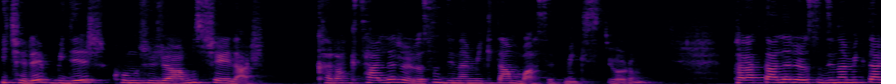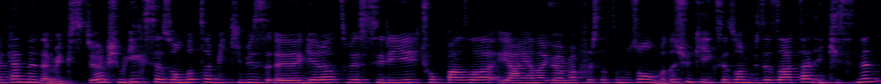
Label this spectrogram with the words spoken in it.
içerebilir konuşacağımız şeyler. Karakterler arası dinamikten bahsetmek istiyorum. Karakterler arası dinamik derken ne demek istiyorum? Şimdi ilk sezonda tabii ki biz e, Geralt ve Ciri'yi çok fazla yan yana görme fırsatımız olmadı. Çünkü ilk sezon bize zaten ikisinin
